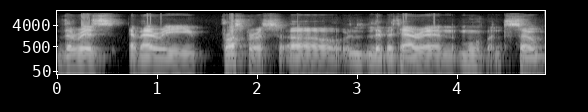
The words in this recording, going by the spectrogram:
there is a very prosperous uh, libertarian movement. So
